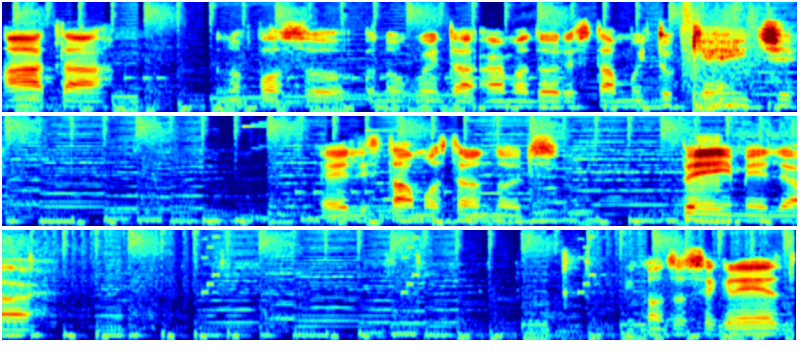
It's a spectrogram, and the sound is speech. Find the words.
Ah, tá. Eu não posso... Eu não aguento a armadura, está muito quente. Ele está mostrando nudes. Bem melhor. Me conta o segredo.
